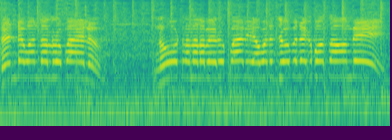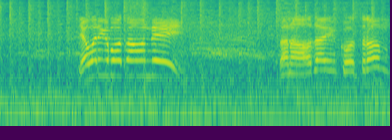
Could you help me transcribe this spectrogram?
రెండు వందల రూపాయలు. నూట నలభై రూపాయలు ఎవరి జోబులోకి ఉంది? ఎవరికి పోతా ఉంది? తన ఆదాయం కోసం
